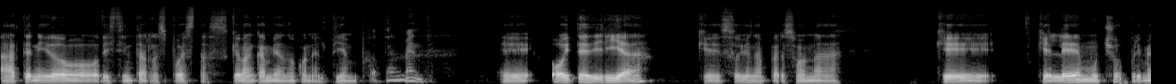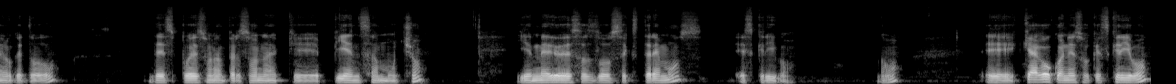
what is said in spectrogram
ha tenido distintas respuestas que van cambiando con el tiempo. Totalmente. Eh, hoy te diría que soy una persona que, que lee mucho, primero que todo. Después una persona que piensa mucho. Y en medio de esos dos extremos, escribo, ¿no? Eh, ¿Qué hago con eso que escribo?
